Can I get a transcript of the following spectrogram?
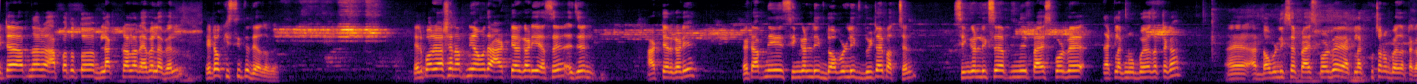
এটা আপনার আপাতত ব্ল্যাক কালার অ্যাভেলেবেল এটাও কিস্তিতে দেওয়া যাবে। এরপরে আসেন আপনি আমাদের আট টিয়ার গাড়ি আছে, এই যে আট টিয়ার গাড়ি, এটা আপনি সিঙ্গেল লিগ ডবল লিগ দুইটাই পাচ্ছেন। সিঙ্গেল ডিক্সে আপনি প্রাইস পড়বে এক লাখ নব্বই হাজার টাকা আর ডবল ডিক্সের প্রাইস পড়বে এক লাখ পঁচানব্বই হাজার টাকা।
